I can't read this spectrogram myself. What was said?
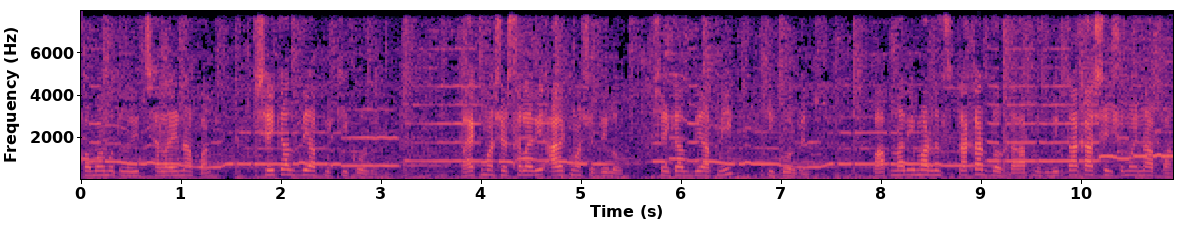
সময় মতো যদি স্যালারি না পান, সেই কাজ দিয়ে আপনি কি করবেন? বা এক মাসের স্যালারি আরেক মাসে দিল, সেই কাজ দিয়ে আপনি কি করবেন? বা আপনার ইমার্জেন্সি টাকার দরকার, আপনি যদি টাকা সেই সময় না পান,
